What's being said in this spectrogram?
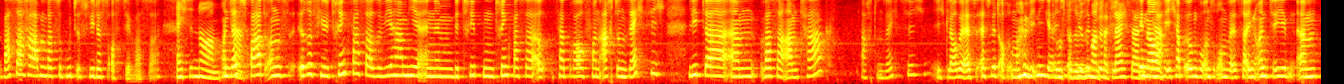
Wasser haben, was so gut ist wie das Ostseewasser. Echt enorm. Und das ja. spart uns irre viel Trinkwasser. Also wir haben hier in einem Betrieb einen Trinkwasserverbrauch von 68 Liter ähm, Wasser am Tag 68. Ich glaube, es, es wird auch immer weniger. Du musst glaub, sowieso mal einen Vergleich sagen. Genau, ja. ich habe irgendwo unsere Umweltzeichen. Und die ähm,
